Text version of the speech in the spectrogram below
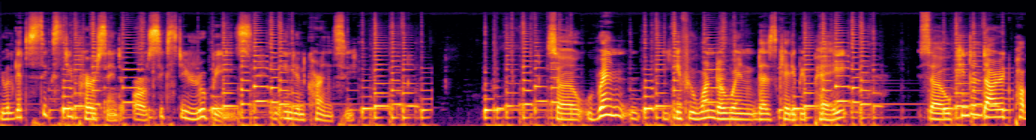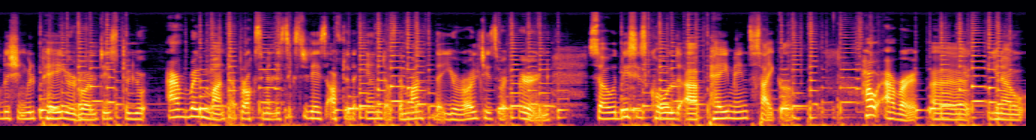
you will get 60% or 60 rupees in Indian currency. So when if you wonder when does KDP pay, so Kindle Direct Publishing will pay your royalties to you every month approximately 60 days after the end of the month that your royalties were earned. So this is called a payment cycle. However, uh, you know,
